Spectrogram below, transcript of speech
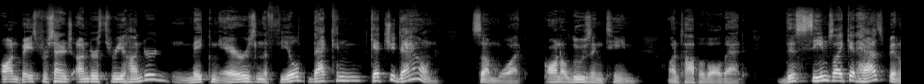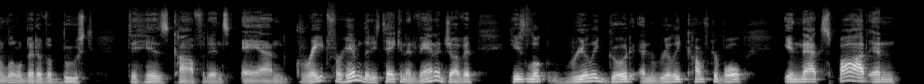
on base percentage under 300, making errors in the field, that can get you down somewhat on a losing team on top of all that. This seems like it has been a little bit of a boost to his confidence and great for him that he's taken advantage of it. He's looked really good and really comfortable in that spot. And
